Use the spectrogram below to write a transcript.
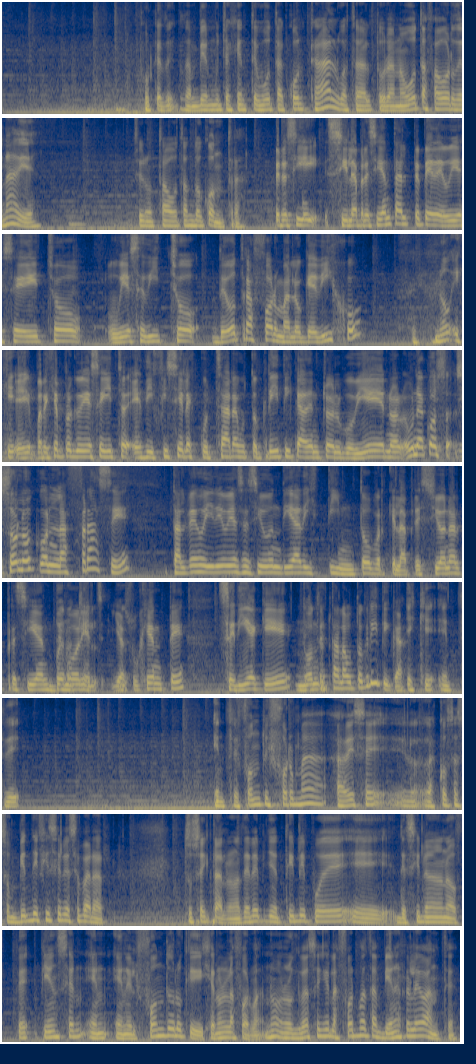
Porque también mucha gente vota contra algo a esta altura, no vota a favor de nadie, sino está votando contra. Pero si, si la presidenta del PPD hubiese dicho, hubiese dicho de otra forma lo que dijo, No, es que eh, por ejemplo, que hubiese dicho, es difícil escuchar autocrítica dentro del gobierno, una cosa, solo con la frase, tal vez hoy día hubiese sido un día distinto, porque la presión al presidente Bueno, Boric y a su gente sería que, ¿dónde está la autocrítica? es que entre entre fondo y forma a veces eh, las cosas son bien difíciles de separar. Entonces, claro, Natalia Piñatilli puede eh, decirle, no, no, pe- piensen en, el fondo lo que dijeron la forma. No, lo que pasa es que la forma también es relevante.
